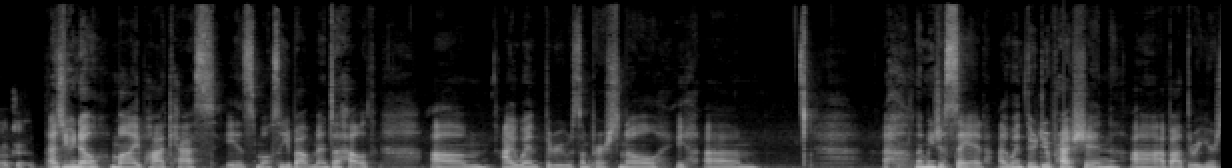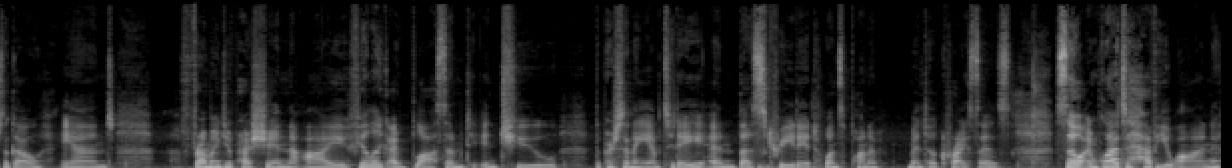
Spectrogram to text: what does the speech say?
Okay. As you know, my podcast is mostly about mental health. Um, I went through some personal, um, let me just say it. I went through depression uh, about three years ago, and from my depression, I feel like I've blossomed into the person I am today and thus created Once Upon a Mental Crisis. So I'm glad to have you on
